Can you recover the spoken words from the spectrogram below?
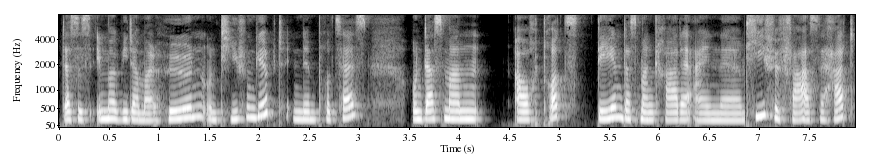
dass es immer wieder mal Höhen und Tiefen gibt in dem Prozess und dass man auch trotzdem, dass man gerade eine tiefe Phase hat,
